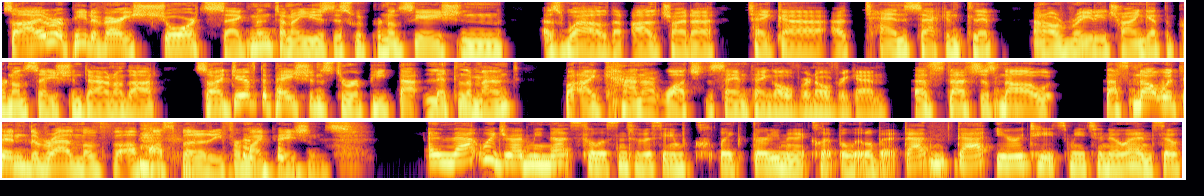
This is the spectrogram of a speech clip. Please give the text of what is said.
So I'll repeat a very short segment and I use this with pronunciation as well that I'll try to take a, a 10 second clip and I'll really try and get the pronunciation down on that. So I do have the patience to repeat that little amount, but I cannot watch the same thing over and over again. That's that's just not that's not within the realm of a possibility for my patience. And that would drive me nuts to listen to the same like 30 minute clip a little bit. That that irritates me to no end. So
